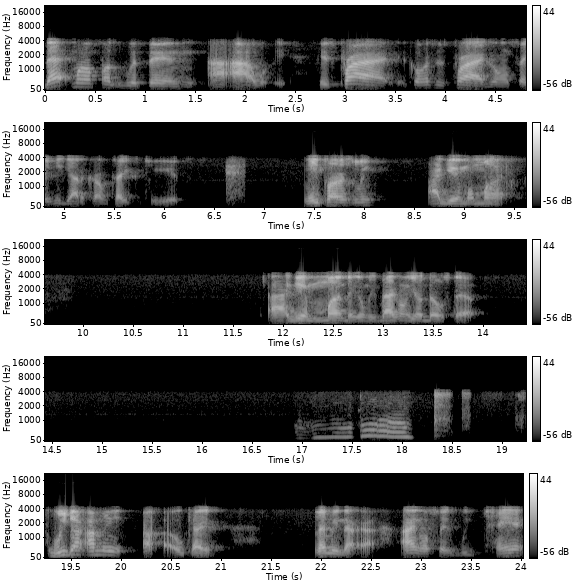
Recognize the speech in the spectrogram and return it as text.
that motherfucker within I, I his pride. Of course, his pride gonna say he got to come take the kids. Me personally, I give him a month. I give him a month. They're gonna be back on your doorstep. Mm-hmm. We got. I mean, uh, okay. Let me not. I ain't gonna say we can't,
